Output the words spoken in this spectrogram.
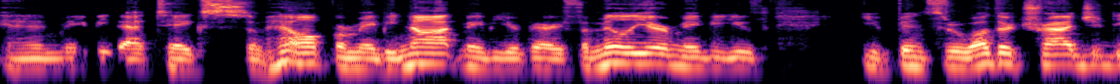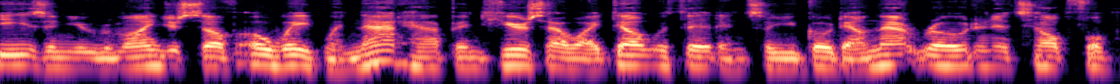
and maybe that takes some help or maybe not maybe you're very familiar maybe you've you've been through other tragedies and you remind yourself oh wait when that happened here's how i dealt with it and so you go down that road and it's helpful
